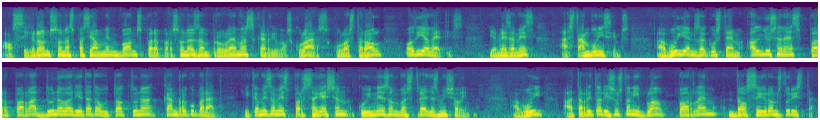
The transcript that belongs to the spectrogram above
Els cigrons són especialment bons per a persones amb problemes cardiovasculars, colesterol o diabetis i a més a més estan boníssims. Avui ens acostem al Lluçanès per parlar d'una varietat autòctona que han recuperat i que a més a més persegueixen cuiners amb estrelles Michelin. Avui, a Territori Sostenible, parlem dels cigrons d'Oristà.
